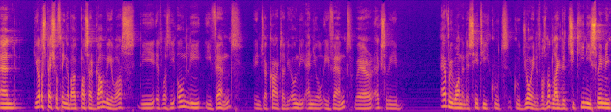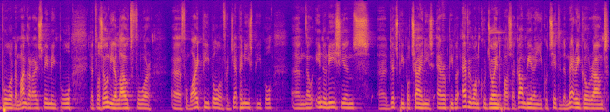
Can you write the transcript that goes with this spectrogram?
And the other special thing about Pasar Gambir was the, it was the only event in Jakarta, the only annual event where actually everyone in the city could, could join. It was not like the Cikini swimming pool or the Manggarai swimming pool that was only allowed for, uh, for white people or for Japanese people. Um, now, Indonesians, uh, Dutch people, Chinese, Arab people, everyone could join the Pasar Gambir and you could sit in the merry-go-round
